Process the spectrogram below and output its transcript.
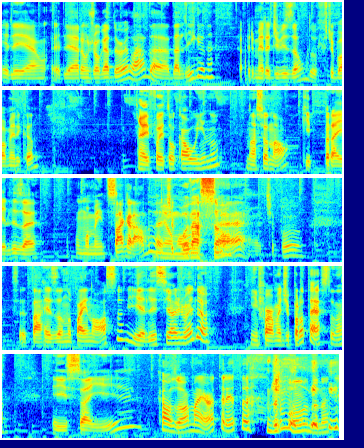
ele, é um- ele era um jogador lá da, da liga, né? A primeira divisão do futebol americano. Aí foi tocar o hino nacional, que pra eles é um momento sagrado. É, É uma tipo, oração. É, é tipo, você tá rezando o Pai Nosso e ele se ajoelhou em forma de protesto, né? Isso aí causou a maior treta do mundo, né?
